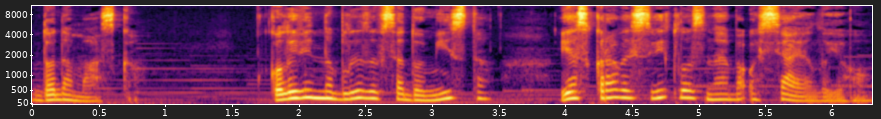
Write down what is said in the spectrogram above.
до Дамаска. Коли він наблизився до міста, яскраве світло з неба осяяло його.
